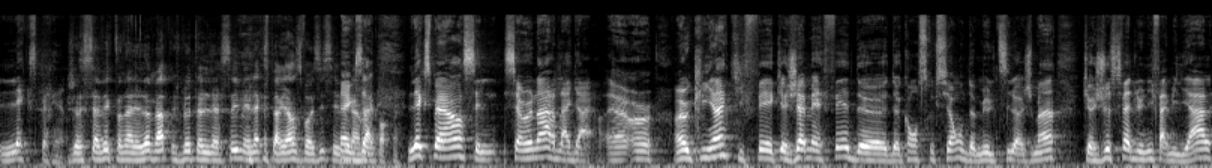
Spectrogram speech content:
l'expérience. Je savais que tu en allais là, Matt, je voulais te le laisser, mais l'expérience, vas-y, c'est vraiment important. L'expérience, c'est un air de la guerre. Euh, un, client qui fait, qui n'a jamais fait de, construction de multilogement, qui a juste fait de l'unifamilial,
